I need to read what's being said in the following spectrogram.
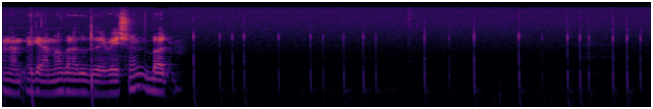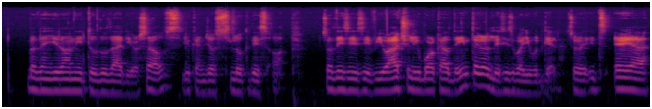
And I'm, again, I'm not gonna do the derivation, but but then you don't need to do that yourselves. You can just look this up. So this is if you actually work out the integral, this is what you would get. So it's area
